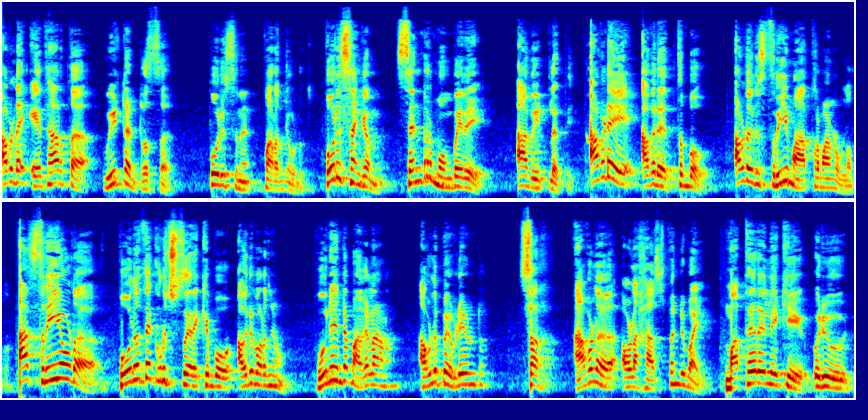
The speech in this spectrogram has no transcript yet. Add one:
അവളുടെ യഥാർത്ഥ വീട്ട് അഡ്രസ്സ് പോലീസിന് പറഞ്ഞു കൊടുത്തു. പോലീസ് സംഘം സെൻട്രൽ മുംബൈയിലെ ആ വീട്ടിലെത്തി. അവിടെ അവരെത്തുമ്പോൾ അവിടെ ഒരു സ്ത്രീ മാത്രമാണ് ഉള്ളത്. ആ സ്ത്രീയോട് പൂനത്തെക്കുറിച്ച് തിരക്കുമ്പോൾ അവർ പറഞ്ഞു പൂന എന്റെ മകളാണ്. അവളിപ്പോൾ എവിടെയുണ്ട്? സർ അവൾ അവളെ ഹസ്ബൻഡുമായി മത്തേറയിലേക്ക് ഒരു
